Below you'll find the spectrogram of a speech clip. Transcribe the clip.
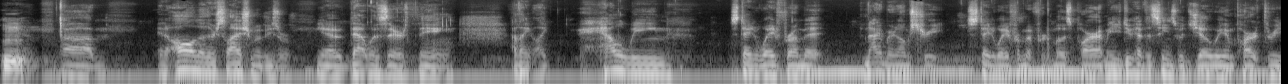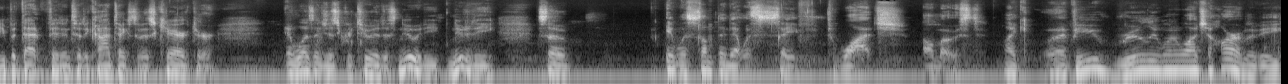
mm, Um, and all the other slasher movies were, you know, that was their thing. I think like Halloween stayed away from it. Nightmare on Elm Street stayed away from it for the most part. I mean, you do have the scenes with Joey in part three, but that fit into the context of his character. It wasn't just gratuitous nudity, nudity. So it was something that was safe to watch almost. Like, if you really want to watch a horror movie,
